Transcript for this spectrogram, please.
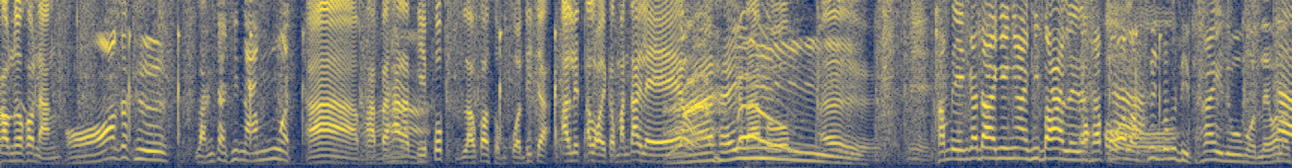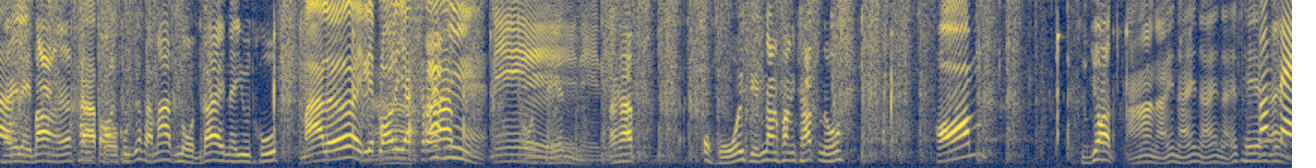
เข้าเนื้อเข้าหนัง อ๋อ ก็คือหลังจากที่น้ำงวด อ่าผ่านไปอ่า5นาทีปุ๊บเราก็สมควรที่จะอร่อยอร่อยกับมันได้แล้วเฮ้ย ครับผมเออนี่ ทำเองก็ได้ง่ายๆที่บ้านเลยนะครับ เพโอ้ราะโหว่าเราขึ้นวัตถุดิบให้ดูหมดเลยว่าเราค่ะใช้อะไรบ้าง แล้วขั้นครับตอนผม คุณก็สามารถโหลดได้ใน YouTube มาเลยเรียบร้อยหรือยังครับนี่นี่โอนตินนี่นะครับ โอ้โห เสียงดังฟังชัดหนู หอม สุดยอด อ่า ไหนไหนไหนไหนเทตั้งแต่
